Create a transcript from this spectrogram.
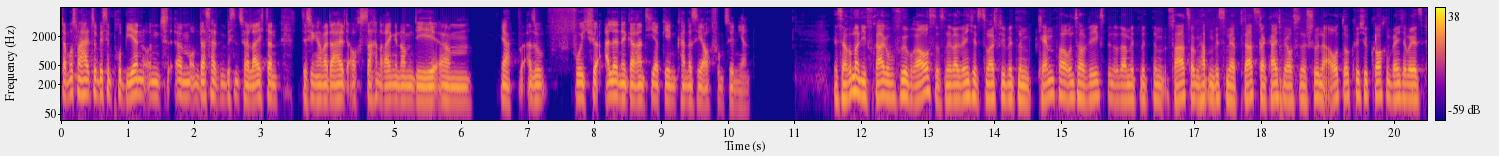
da muss man halt so ein bisschen probieren und ähm, um das halt ein bisschen zu erleichtern. Deswegen haben wir da halt auch Sachen reingenommen, die ähm, ja, also wo ich für alle eine Garantie abgeben kann, dass sie auch funktionieren. Ist auch immer die Frage, wofür brauchst du es, ne? Weil wenn ich jetzt zum Beispiel mit einem Camper unterwegs bin oder mit, mit einem Fahrzeug und habe ein bisschen mehr Platz, dann kann ich mir auch so eine schöne Outdoor-Küche kochen. Wenn ich aber jetzt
